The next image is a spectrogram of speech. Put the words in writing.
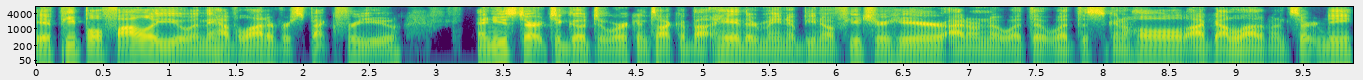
If people follow you and they have a lot of respect for you, and you start to go to work and talk about hey there may be no future here. I don't know what the what this is going to hold. I've got a lot of uncertainty.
